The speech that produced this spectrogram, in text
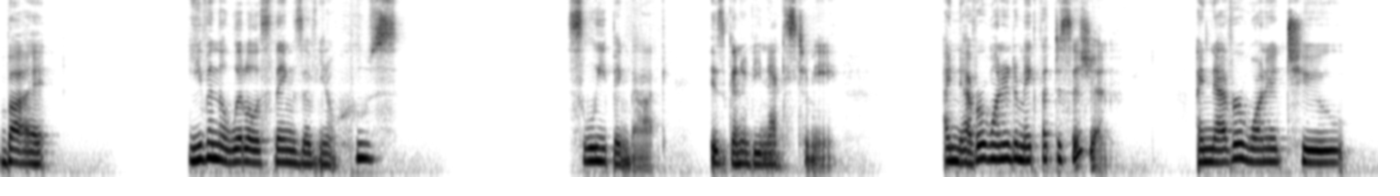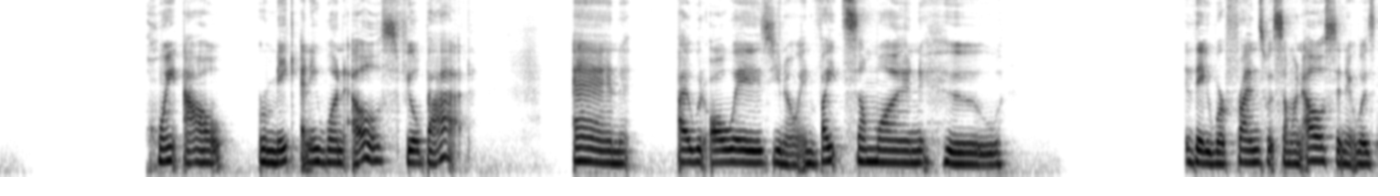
But even the littlest things of, you know, whose sleeping bag is going to be next to me. I never wanted to make that decision. I never wanted to point out or make anyone else feel bad. And I would always, you know, invite someone who they were friends with someone else and it was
